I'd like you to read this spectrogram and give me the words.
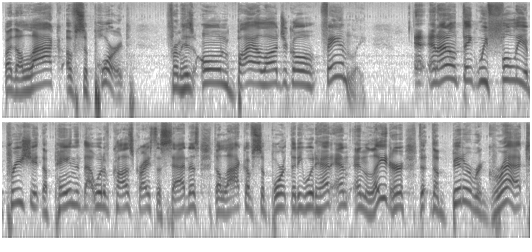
by the lack of support from his own biological family. And I don't think we fully appreciate the pain that that would have caused Christ, the sadness, the lack of support that he would have had, and, and later, the, the bitter regret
